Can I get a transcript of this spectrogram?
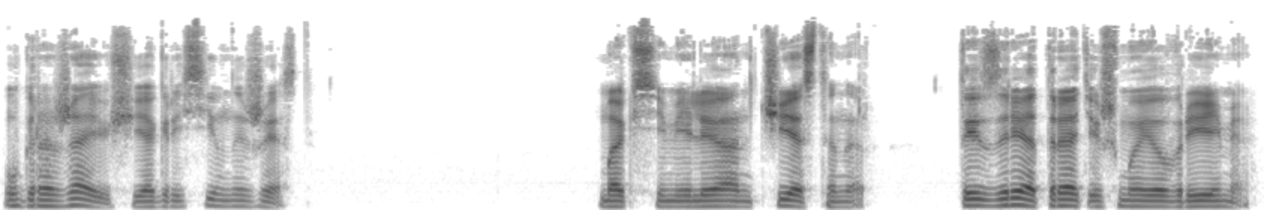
Угрожающий агрессивный жест. «Максимилиан Честенер, ты зря тратишь мое время», —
